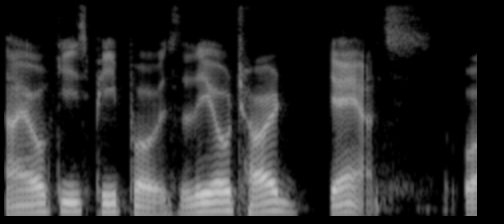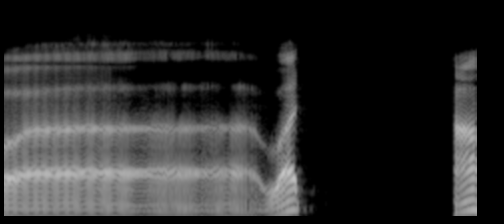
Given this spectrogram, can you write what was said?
Naoki's People's Leotard Dance. Wha- what? Huh?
